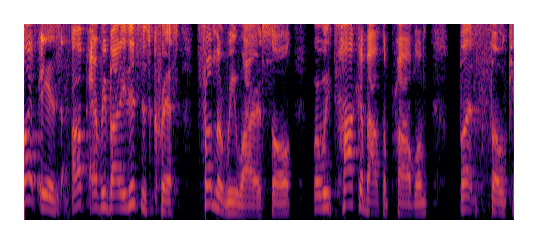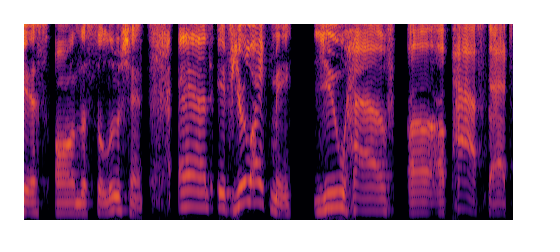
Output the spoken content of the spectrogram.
What is up, everybody? This is Chris from The Rewired Soul, where we talk about the problem, but focus on the solution. And if you're like me, you have a, a past that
